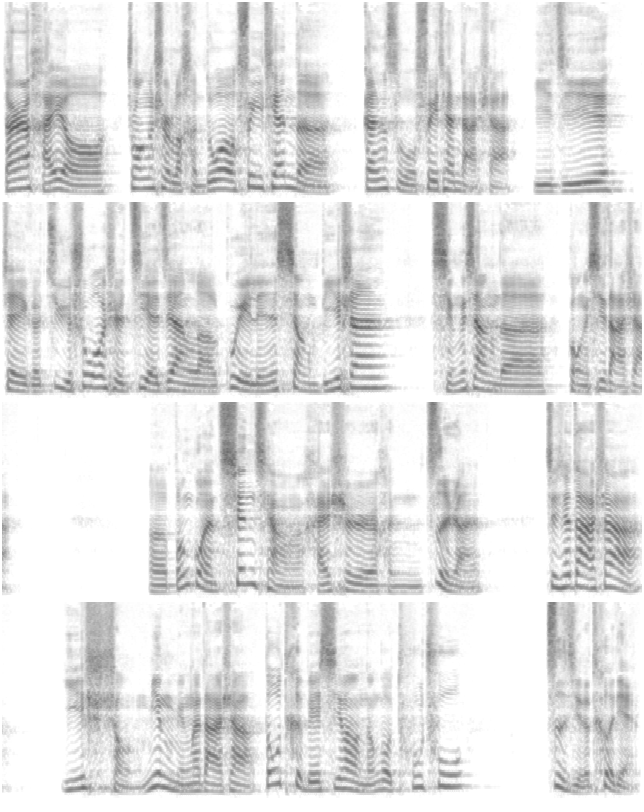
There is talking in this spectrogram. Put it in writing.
当然还有装饰了很多飞天的甘肃飞天大厦，以及这个据说是借鉴了桂林象鼻山形象的广西大厦。呃，甭管牵强还是很自然，这些大厦以省命名的大厦都特别希望能够突出自己的特点。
